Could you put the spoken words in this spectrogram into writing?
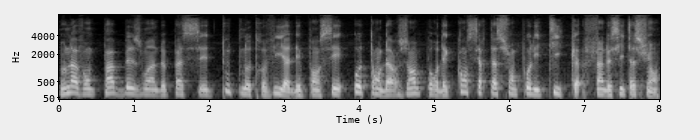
nous n'avons pas besoin de passer toute notre vie à dépenser autant d'argent pour des concertations politiques. Fin de citation.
